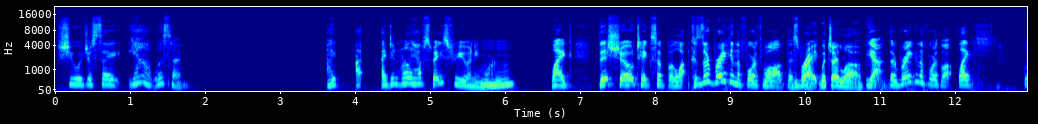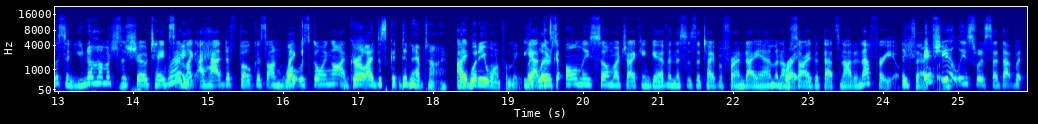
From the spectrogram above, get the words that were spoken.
she would just say, Yeah, listen, I, I, I didn't really have space for you anymore. Mm-hmm. Like, this show takes up a lot because they're breaking the fourth wall at this point. Right, which I love. Yeah, they're breaking the fourth wall. Like, listen, you know how much the show takes, and like I had to focus on what Like, was going on. Girl, I just could, didn't have time. Like, I- what do you want from me? Like, yeah, there's go- only so much I can give, and this is the type of friend I am, and I'm Right. sorry that that's not enough for you. Exactly. If she at least would have said that, but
